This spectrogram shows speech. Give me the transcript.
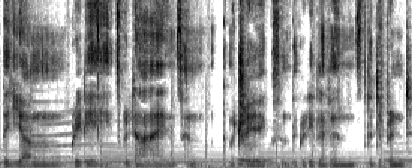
the young grade 8s, grade 9s, and the matrics and the grade 11s, the different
